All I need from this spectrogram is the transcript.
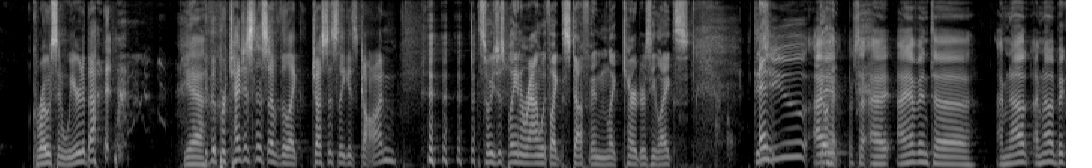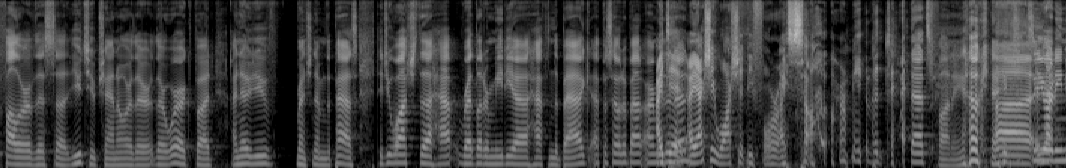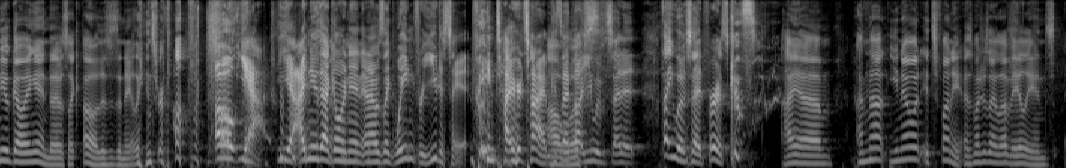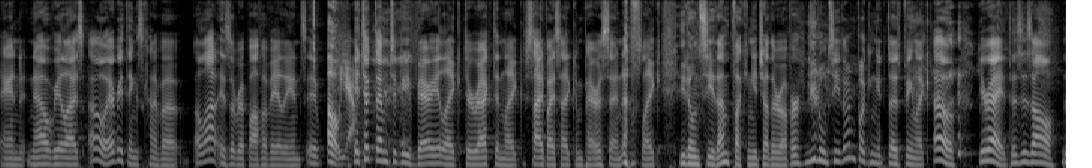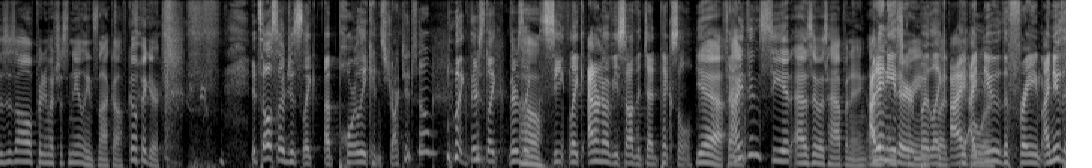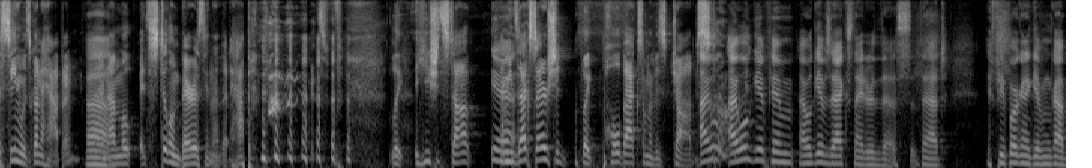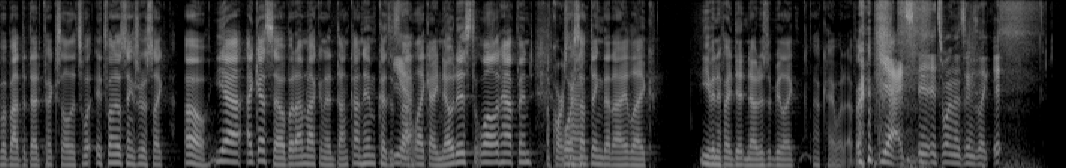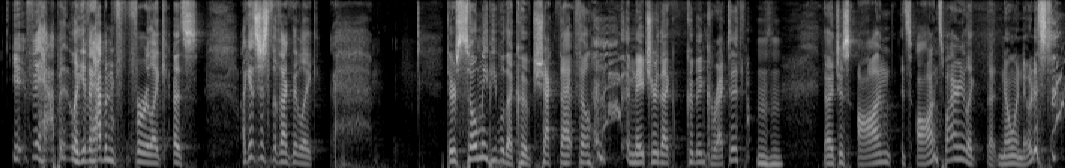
gross and weird about it. yeah, the pretentiousness of the like Justice League is gone. so he's just playing around with like stuff and like characters he likes. Did And- you? I, I'm sorry, I I haven't. Uh, I'm not. I'm not a big follower of this uh, YouTube channel or their their work, but I know you've mentioned them in the past. Did you watch the ha- Red Letter Media Half in the Bag episode about Army I of the did. Dead? I actually watched it before I saw Army of the Dead. That's funny. Okay, Uh, so you that- already knew going in that it was like, oh, this is an Aliens ripoff. Oh yeah, yeah. I knew that going in, and I was like waiting for you to say it the entire time because Oh, I thought you would have said it. I thought you would have said it first. Because I um I'm not you know what? It's funny. As much as I love aliens and now realize oh everything's kind of a a lot is a rip off of aliens it oh yeah, it took them to be very like direct and like side by side comparison of like you don't see them fucking each other over. You don't see them fucking it as being like oh you're right. This is all this is all pretty much just an aliens knockoff. Go figure it's also just like a poorly constructed film. like there's like there's like Oh. scene like I don't know if you saw the Dead Pixel. yeah I didn't see it as it was happening I didn't either, screen, but like I, I people were. knew the frame. I knew the scene was going to happen, and Ah. I'm. It's still embarrassing that that happened. It's- like he should stop. yeah. I mean, Zack Snyder should like pull back some of his jobs. I will, I will give him I will give Zack Snyder this that if people are gonna give him crap about the dead pixel, it's what it's one of those things where it's like, oh yeah, I guess so, but I'm not gonna dunk on him because it's Yeah. not like I noticed while it happened of course, or not. something that I like. Even if I did notice, it'd be like, okay, whatever. Yeah, it's it- it's one of those things like it. If it happened, like if it happened f- for like us, I guess just the fact that like there's so many people that could have checked that film and made sure that could have been corrected. mm-hmm. That just on it's awe inspiring, like that no one noticed.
